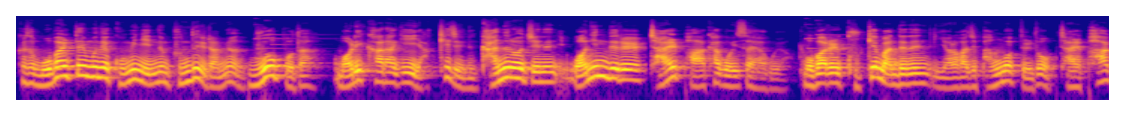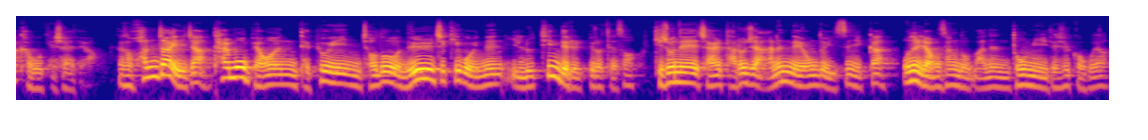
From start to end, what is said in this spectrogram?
그래서 모발 때문에 고민이 있는 분들이라면 무엇보다 머리카락이 약해지는, 가늘어지는 원인들을 잘 파악하고 있어야 하고요. 모발을 굳게 만드는 여러 가지 방법들도 잘 파악하고 계셔야 돼요. 그래서 환자이자 탈모 병원 대표인 저도 늘 지키고 있는 이 루틴들을 비롯해서 기존에 잘 다루지 않은 내용도 있으니까 오늘 영상도 많은 도움이 되실 거고요.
